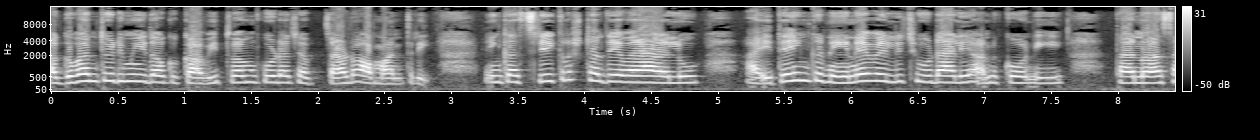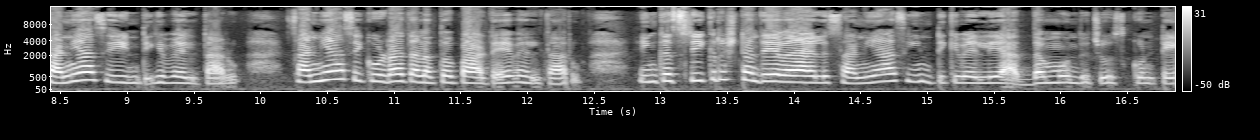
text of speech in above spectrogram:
భగవంతుడి మీద ఒక కవిత్వం కూడా చెప్తాడు ఆ మంత్రి. ఇంకా శ్రీకృష్ణదేవరాయలు అయితే ఇంక నేనే వెళ్ళి చూడాలి అనుకొని తను ఆ సన్యాసి ఇంటికి వెళ్తారు. సన్యాసి కూడా తనతో పాటే వెళ్తారు. ఇంకా శ్రీకృష్ణదేవరాయలు సన్యాసి ఇంటికి వెళ్ళి అద్దం ముందు చూ చూసుకుంటే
